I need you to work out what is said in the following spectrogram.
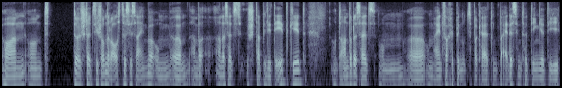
Ähm, und da stellt sich schon raus, dass es auch immer um ähm, einerseits Stabilität geht und andererseits um, äh, um einfache Benutzbarkeit. Und beide sind halt Dinge, die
